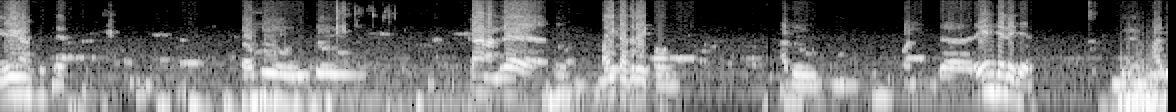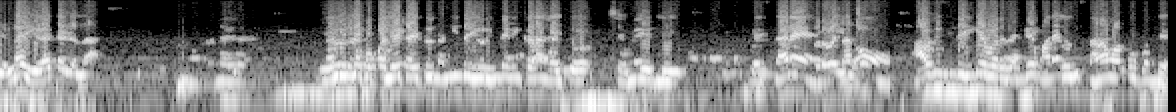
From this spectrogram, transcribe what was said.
ಹೇಗೆ ಅನ್ಸುತ್ತೆ? ಅದು ಇದು ಅಂದ್ರೆ ಅದು ಮೈಕ್ ಆದ್ರೆ ಅದು ಒಂದ್ ರೇಂಜ್ ಅಲ್ಲಿ ಇದೆ. ಅದೆಲ್ಲ ಹೇಳಕ್ಕಾಗಲ್ಲ ನನ್ನಿಂದ ಪಾಪ ಲೇಟ್ ಆಯ್ತು. ನನ್ನಿಂದ ಇವ್ರ ಹಿಂದೆ ನಿಂತ್ಕೊಂಡಂಗ್ ಆಯ್ತು ಕ್ಷಮೆ ಇರ್ಲಿ. ನಾನೇ ನಾನು ಆಫೀಸಿಂದ ಹಿಂಗೆ ಬರದಂಗೆ ಮನೆಗೆ ಹೋಗಿ ಸ್ನಾನ ಮಾಡ್ಕೊಂಡ್ ಬಂದೆ.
